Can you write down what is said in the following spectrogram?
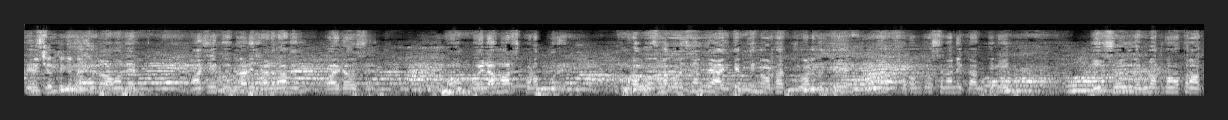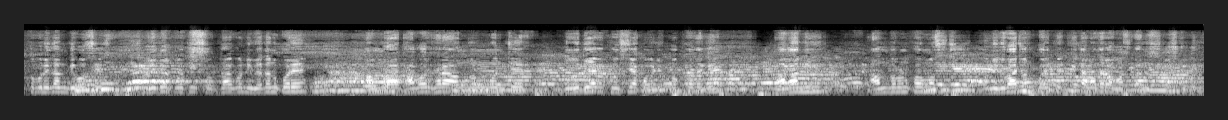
প্রেস আমাদের পাঁচই ফেব্রুয়ারি ঝাড়গ্রামে হোয়াইট হাউসে এবং পয়লা মার্চ খড়গপুরে। আমরা ঘোষণা করেছিলাম যে আজকের দিন অর্থাৎ চুয়াডাঙ্গাতে মহানায়ক স্বতন্ত্র সেনানী ক্রান্তিবীর বীর শহীদ রঘুনাথ মাহাতোর আত্মবলিদান দিবসে শহীদের প্রতি শ্রদ্ধার্ঘ্য নিবেদন করে আমরা ঘাগরঘেরা আন্দোলন মঞ্চের দৌদিয়া খুশিয়া কমিটির পক্ষ থেকে আগামী আন্দোলন কর্মসূচি ও নির্বাচন পরিপ্রেক্ষিতে আমাদের অবস্থান স্পষ্ট করব।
